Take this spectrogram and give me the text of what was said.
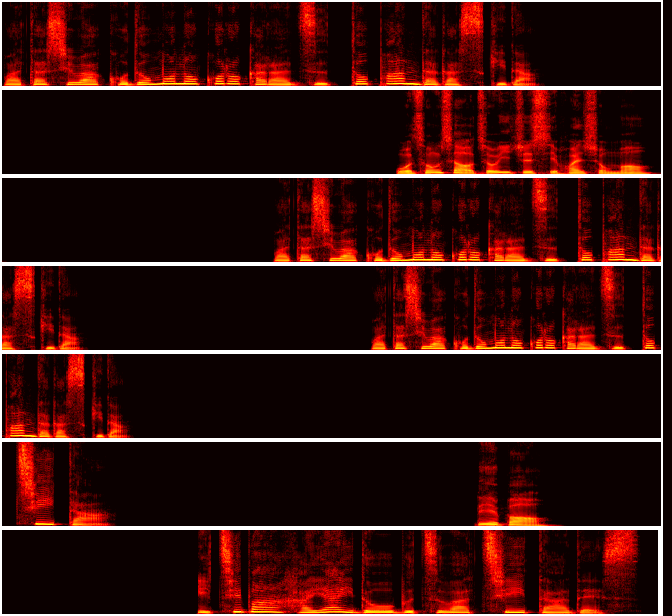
私は子供の頃からずっとパンダが好きだ。我从小就一直喜欢熊猫。私は子供の頃からずっとパンダが好きだ。私は子供の頃からずっとパンダが好きだ。チータ猎豹。ー。一番速い動物はチーターです。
